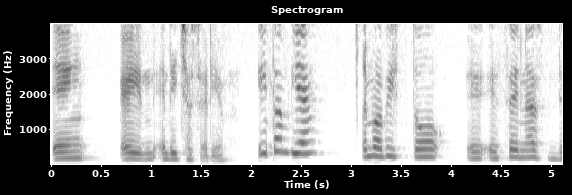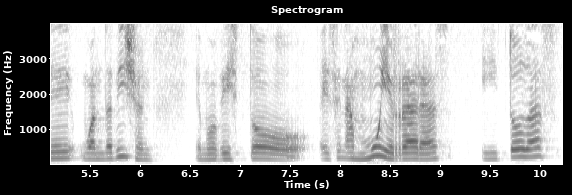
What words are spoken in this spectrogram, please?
en, en, dicha serie. Y también hemos visto eh, escenas de WandaVision. Hemos visto escenas muy raras y todas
